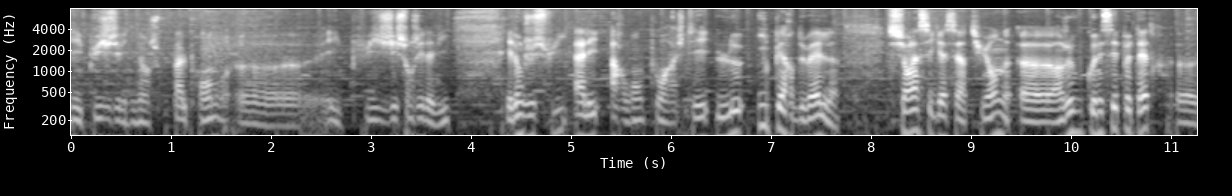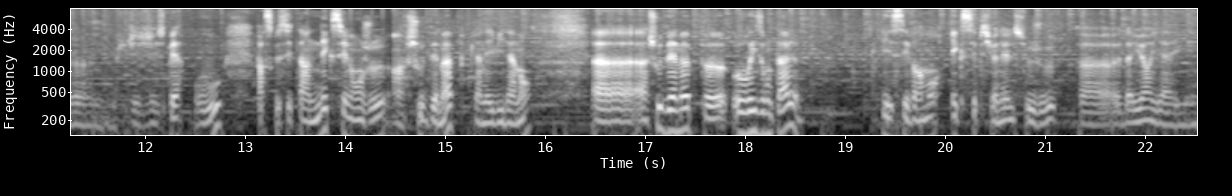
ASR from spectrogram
et puis j'avais dit non, je peux pas le prendre, euh, et puis j'ai changé d'avis. Et donc je suis allé à Rouen pour acheter le Hyper Duel sur la Sega Saturn, euh, un jeu que vous connaissez peut-être, euh, j'espère pour vous, parce que c'est un excellent jeu, un shoot them up, bien évidemment, un shoot them up horizontal, et c'est vraiment exceptionnel ce jeu. D'ailleurs, il y, a une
